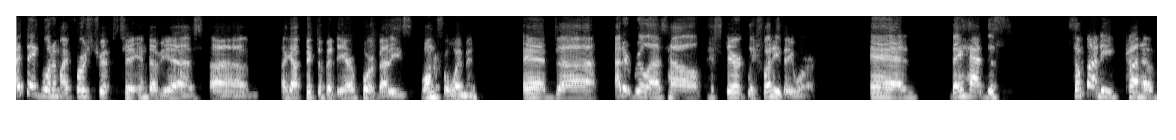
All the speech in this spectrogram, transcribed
I think one of my first trips to NWS, um, I got picked up at the airport by these wonderful women, and uh, I didn't realize how hysterically funny they were. And they had this somebody kind of,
